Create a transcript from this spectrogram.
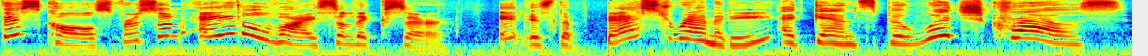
This calls for some Edelweiss elixir. It is the best remedy. Against bewitched crows.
